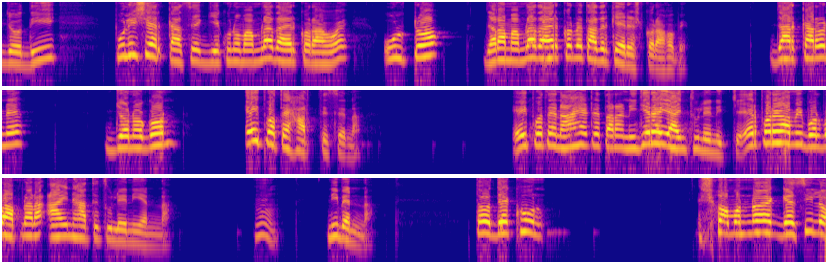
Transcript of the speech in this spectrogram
যদি পুলিশের কাছে গিয়ে কোনো মামলা দায়ের করা হয়, উল্টো যারা মামলা দায়ের করবে তাদেরকে অ্যারেস্ট করা হবে। যার কারণে জনগণ এই পথে হাঁটতেছে না। এই পথে না হেঁটে তারা নিজেরাই আইন তুলে নিচ্ছে। এরপরেও আমি বলব, আপনারা আইন হাতে তুলে নিয়েন না। হুম? নিবেন না। তো দেখুন, সমন্বয়ক গেছিল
